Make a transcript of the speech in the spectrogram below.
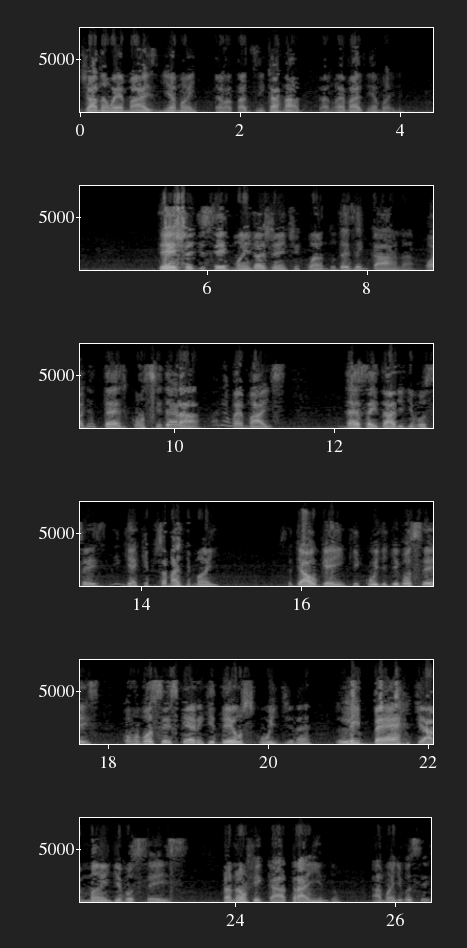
já não é mais minha mãe, ela está desencarnada, já não é mais minha mãe. Né? Deixa de ser mãe da gente quando desencarna. Pode até considerar, mas não é mais. Nessa idade de vocês, ninguém aqui precisa mais de mãe. Precisa de alguém que cuide de vocês como vocês querem que Deus cuide, né? Liberte a mãe de vocês para não ficar traindo a mãe de vocês.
